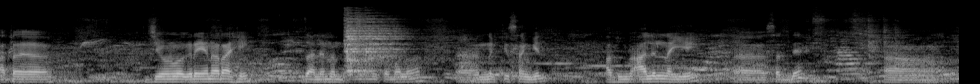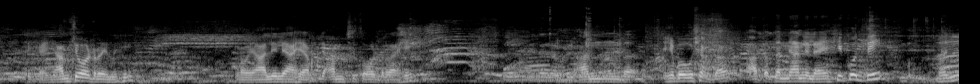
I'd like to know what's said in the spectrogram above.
आता जेवण वगैरे येणार आहे. झाल्यानंतर मी तुम्हाला नक्की सांगेल. अजून आलेलं नाही आहे सध्या. ठीक आहे आमची ऑर्डर आहे ना ही? होय, आलेली आहे आपली आमचीच ऑर्डर आहे. अंद हे बघू शकता आता त्यांनी आणलेलं आहे. ही कोणती? भाजी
